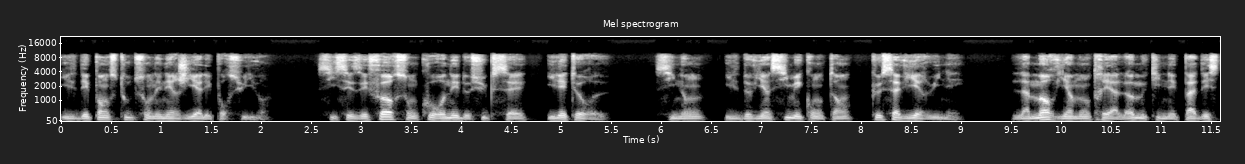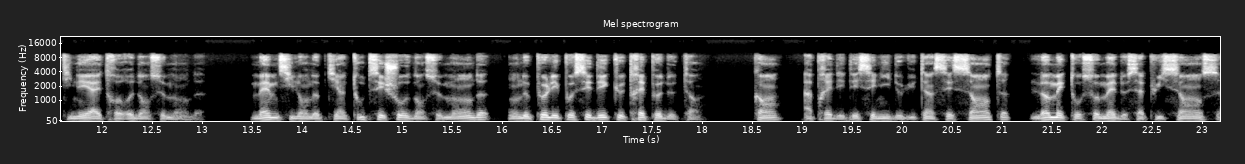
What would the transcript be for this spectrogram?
Il dépense toute son énergie à les poursuivre. Si ses efforts sont couronnés de succès, il est heureux. Sinon, il devient si mécontent que sa vie est ruinée. La mort vient montrer à l'homme qu'il n'est pas destiné à être heureux dans ce monde. Même si l'on obtient toutes ces choses dans ce monde, on ne peut les posséder que très peu de temps. Quand, après des décennies de lutte incessante, l'homme est au sommet de sa puissance,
